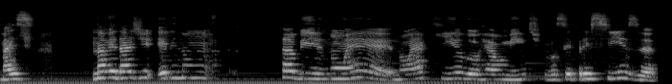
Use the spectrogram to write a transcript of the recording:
Mas, na verdade, ele não, sabe, não é, não é aquilo realmente que você precisa,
